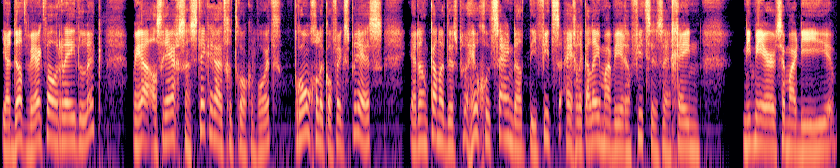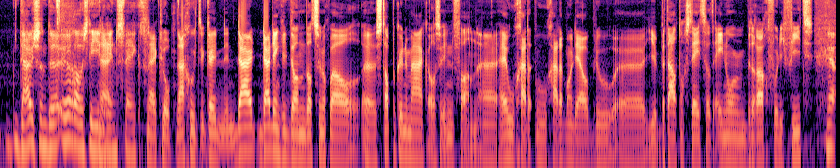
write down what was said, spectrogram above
ja, dat werkt wel redelijk. Maar ja, als er ergens een stekker uitgetrokken wordt, per ongeluk of expres, ja, dan kan het dus heel goed zijn dat die fiets eigenlijk alleen maar weer een fiets is en geen niet meer zeg maar die duizenden euro's die je Nee. erin steekt. Nee, klopt. Nou goed, kijk, daar, daar denk ik dan dat ze nog wel eh, stappen kunnen maken. Als in van, eh, hoe, gaat het, hoe gaat het model? Ik bedoel, eh, je betaalt nog steeds dat enorme bedrag voor die fiets. Ja.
